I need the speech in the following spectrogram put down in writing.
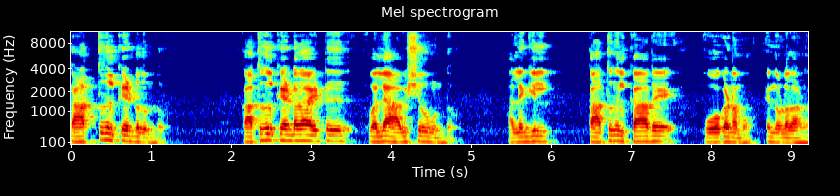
കാത്തു നിൽക്കേണ്ടതുണ്ടോ? കാത്തു നിൽക്കേണ്ടതായിട്ട് വല്ല ആവശ്യവുമുണ്ടോ? അല്ലെങ്കിൽ കാത്തു നിൽക്കാതെ പോകണമോ എന്നുള്ളതാണ്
